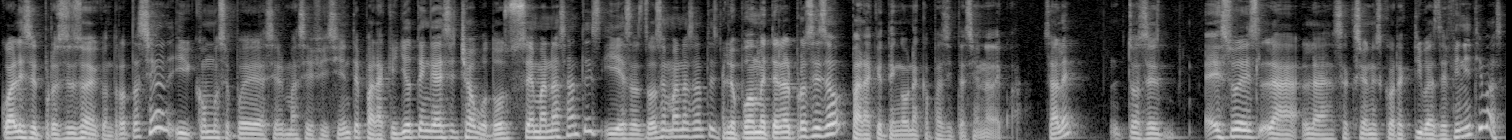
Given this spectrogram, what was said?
cuál es el proceso de contratación y cómo se puede hacer más eficiente para que yo tenga ese chavo dos semanas antes y esas dos semanas antes lo puedo meter al proceso para que tenga una capacitación adecuada. ¿Sale? Entonces, eso es las acciones correctivas definitivas.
